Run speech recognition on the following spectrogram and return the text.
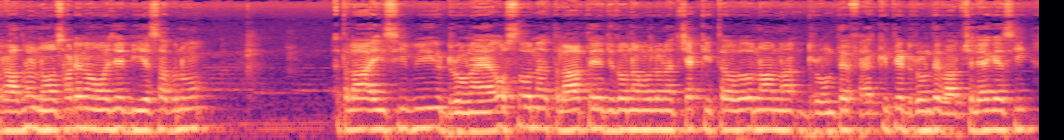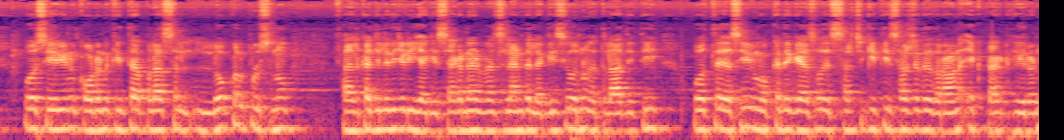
ਰਾਤ ਨੂੰ 9:30 ਵਜੇ ਬੀਐਸਐਫ ਨੂੰ ਇਤਲਾਹ ਆਈ ਸੀ ਵੀ ਡਰੋਨ ਆਇਆ। ਉਸ ਤੋਂ ਉਹਨਾਂ ਇਤਲਾਹ ਤੇ ਜਦੋਂ ਉਹਨਾਂ ਵੱਲੋਂ ਉਹਨਾਂ ਚੈੱਕ ਕੀਤਾ, ਉਦੋਂ ਉਹਨਾਂ ਡਰੋਨ ਤੇ ਫਾਇਰ ਕੀਤੇ। ਡਰੋਨ ਤੇ ਵਾਪਸ ਚਲਿਆ ਗਿਆ ਸੀ। ਉਸ ਏਰੀਆ ਨੂੰ ਕੋਡਨ ਕੀਤਾ, ਪਲੱਸ ਲੋਕਲ ਪੁਲਿਸ ਨੂੰ ਫਾਇਲਕਾ ਜ਼ਿਲ੍ਹੇ ਦੀ ਜਿਹੜੀ ਹੈਗੀ ਸੈਕੰਡ ਐਡਵੈਂਸ ਲੈਂਡ ਤੇ ਲੱਗੀ ਸੀ, ਉਹਨੂੰ ਇਤਲਾਹ ਦਿੱਤੀ। ਉੱਥੇ ਅਸੀਂ ਵੀ ਮੌਕੇ ਤੇ ਗਏ ਸੋ ਸਰਚ ਕੀਤੀ। ਸਰਚ ਦੇ ਦੌਰਾਨ ਇੱਕ ਪੈਕਟ ਹੀਰਨ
